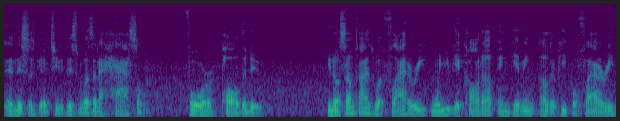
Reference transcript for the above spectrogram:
and this is good too, this wasn't a hassle for Paul to do. You know, sometimes what flattery, when you get caught up in giving other people flattery,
